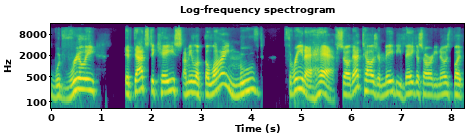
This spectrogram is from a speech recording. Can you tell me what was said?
would really, if that's the case. I mean, look, the line moved three and a half, so that tells you maybe Vegas already knows. But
